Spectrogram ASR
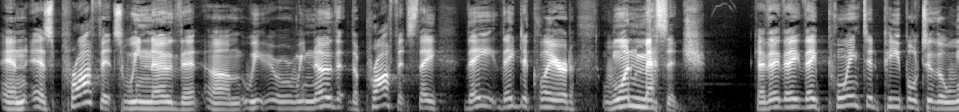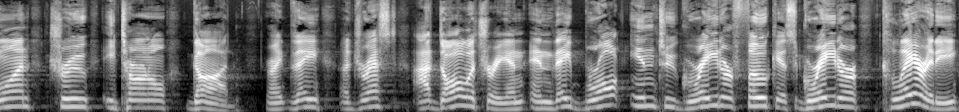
And as prophets, we know that um, we, we know that the prophets they they they declared one message. Okay, they, they they pointed people to the one true eternal God. Right? They addressed idolatry and, and they brought into greater focus, greater clarity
